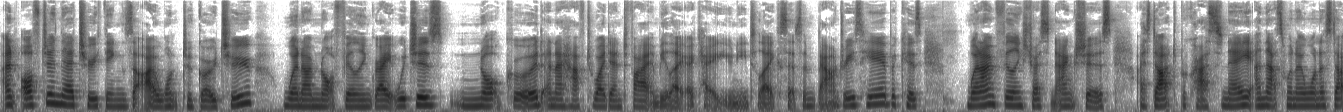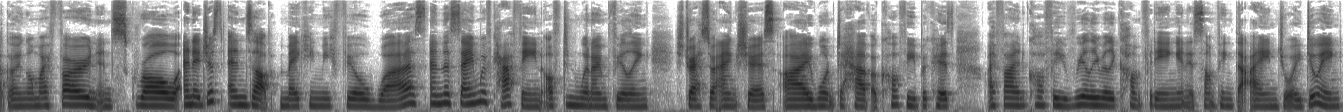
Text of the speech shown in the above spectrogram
And often they're two things that I want to go to when I'm not feeling great, which is not good. And I have to identify it and be like, okay, you need to like set some boundaries here because when I'm feeling stressed and anxious, I start to procrastinate, and that's when I want to start going on my phone and scroll, and it just ends up making me feel worse. And the same with caffeine. Often, when I'm feeling stressed or anxious, I want to have a coffee because I find coffee really, really comforting and it's something that I enjoy doing.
